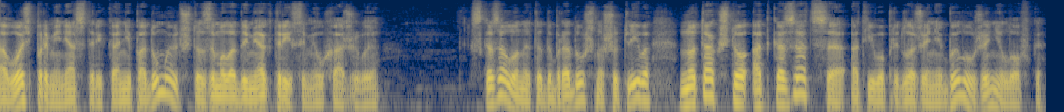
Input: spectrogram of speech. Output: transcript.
А вось про меня, старика, не подумают, что за молодыми актрисами ухаживаю». Сказал он это добродушно, шутливо, но так, что отказаться от его предложения было уже неловко.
